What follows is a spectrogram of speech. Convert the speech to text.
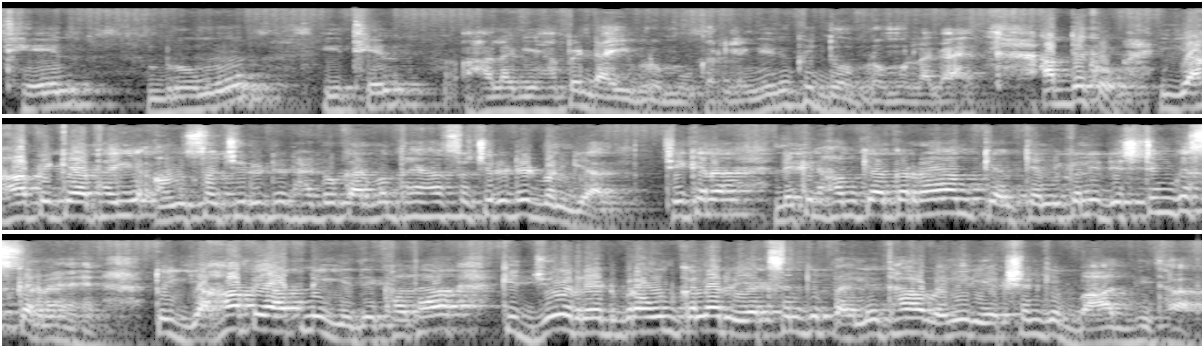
इथेन ब्रोमो, इथेन, हालाँकि यहाँ पे डाई ब्रोमो कर लेंगे क्योंकि दो ब्रोमो लगा है। अब देखो, यहाँ पे क्या था? ये अनसेचुरेटेड हाइड्रोकार्बन था, यहाँ सेचुरेटेड बन गया, ठीक है ना? लेकिन हम क्या कर रहे हैं? हम केमिकली डिस्टिंग कर रहे हैं। तो यहाँ पे आपने ये देखा था कि जो रेड ब्राउन कलर रिएक्शन के पहले था, वही रिएक्शन के बाद भी था।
